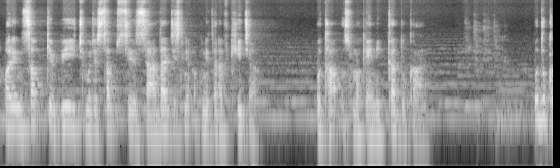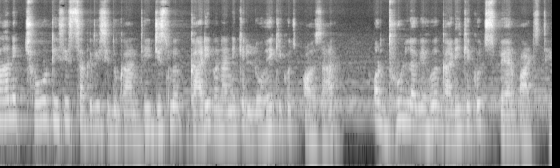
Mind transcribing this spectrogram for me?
और इन सब के बीच मुझे सबसे ज़्यादा जिसने अपनी तरफ़ खींचा, वो था उस मैकेनिक का दुकान। वो दुकान एक छोटी सी सकरी सी दुकान थी, जिसमें गाड़ी बनाने के लोहे के कुछ औज़ार और धूल लगे हुए गाड़ी के कुछ स्पेयर पार्ट्स थे।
